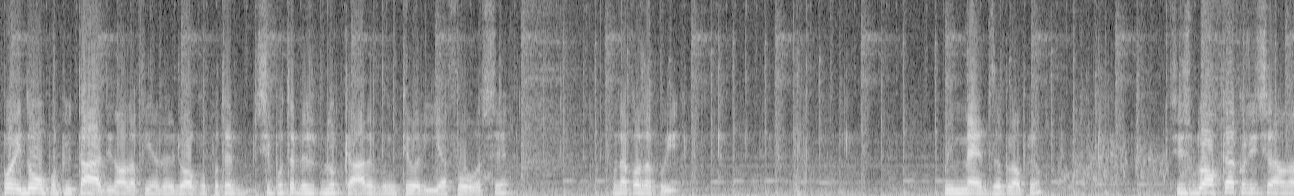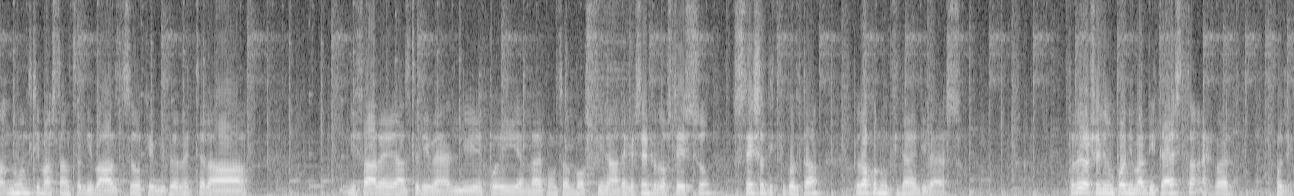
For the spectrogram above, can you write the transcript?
Poi dopo, più tardi, no, alla fine del gioco, potrebbe, si potrebbe sbloccare, in teoria, forse, una cosa qui. Qui in mezzo proprio. Si sblocca, così c'è un'ultima stanza di balzo che vi permetterà di fare altri livelli e poi andare contro il boss finale che è sempre lo stesso, stessa difficoltà, però con un finale diverso. Davvero c'è un po' di mal di testa. Ecco, eh, così.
